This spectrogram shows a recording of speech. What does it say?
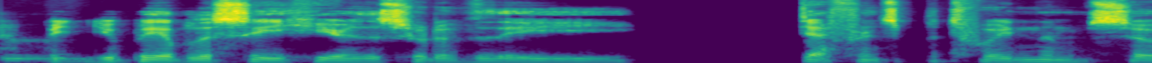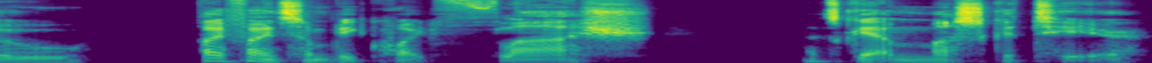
Mhm. But you'll be able to see here the sort of the difference between them. So if I find somebody quite flash, let's get a musketeer.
